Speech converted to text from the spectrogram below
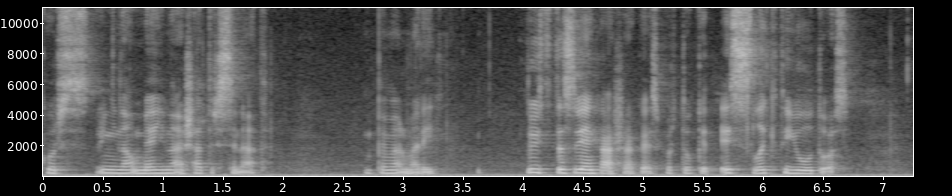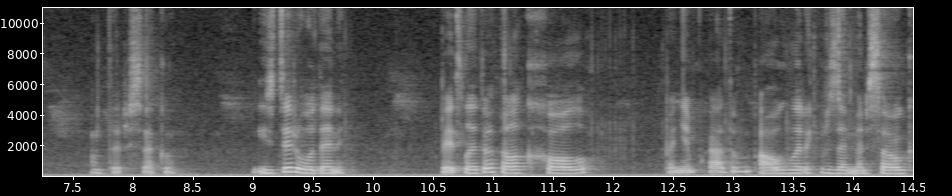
kuras viņi nav mēģinājuši atrisināt. Un, piemēram, arī tas vienkāršākais par to, ka es slikti jūtos. Un tad es saku, izdzer ūdeni, pēc lietot alkoholu, paņem kādu augli, kur zemes aug.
